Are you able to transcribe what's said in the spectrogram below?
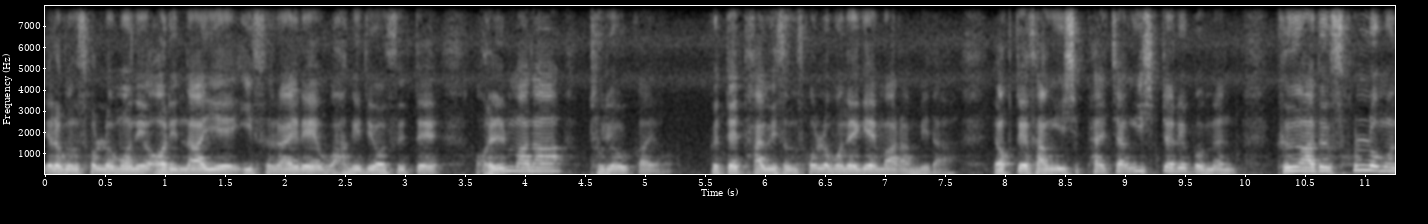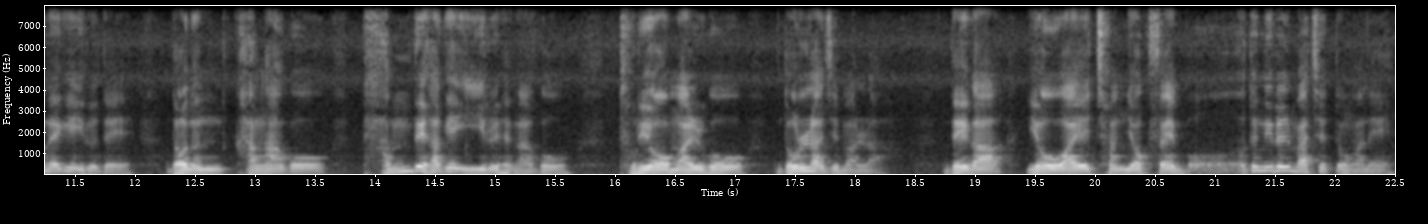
여러분 솔로몬이 어린 나이에 이스라엘의 왕이 되었을 때 얼마나 두려울까요? 그때 다윗은 솔로몬에게 말합니다. 역대상 28장 20절을 보면 그 아들 솔로몬에게 이르되 너는 강하고 담대하게 이 일을 행하고 두려워 말고 놀라지 말라. 내가 여호와의 전 역사의 모든 일을 마칠 동안에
